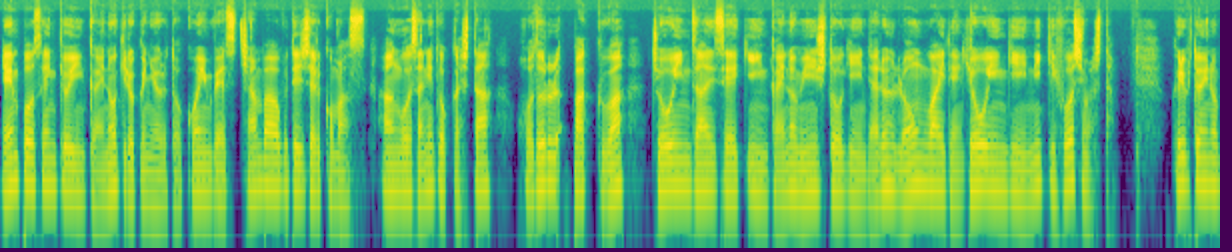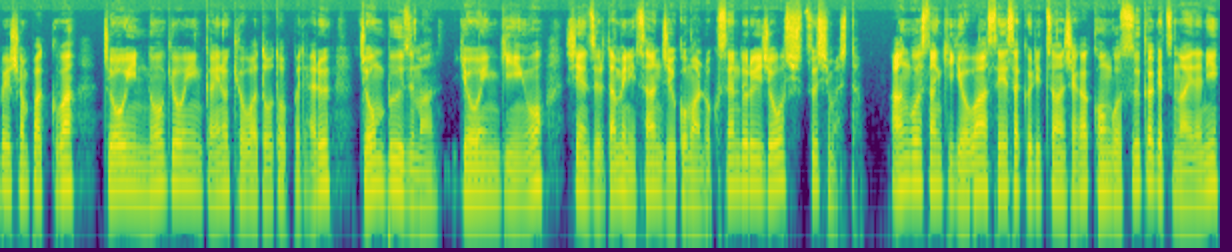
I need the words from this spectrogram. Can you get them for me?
連邦選挙委員会の記録によるとコインベースチャンバーオブデジタルコマース暗号資産に特化したホドルパックは上院財政委員会の民主党議員であるロン・ワイデン上院議員に寄付をしました。クリプトイノベーションパックは上院農業委員会の共和党トップであるジョン・ブーズマン上院議員を支援するために35万6千ドル以上を支出しました。暗号資産企業は政策立案者が今後数ヶ月の間に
